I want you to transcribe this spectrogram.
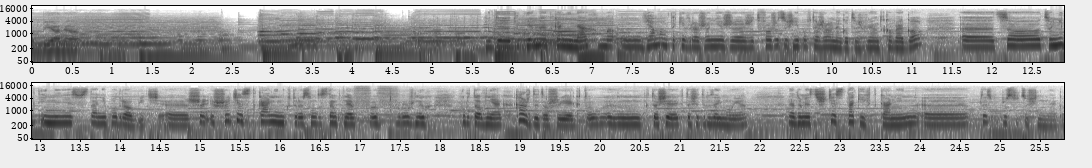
odbijania Gdy drukujemy na tkaninach, ma, mm, ja mam takie wrażenie, że, że tworzę coś niepowtarzalnego, coś wyjątkowego, e, co, co nikt inny nie jest w stanie podrobić. E, szy, szycie z tkanin, które są dostępne w, w różnych hurtowniach, każdy to szyje, kto, ym, kto, się, kto się tym zajmuje. Natomiast szycie z takich tkanin e, to jest po prostu coś innego.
